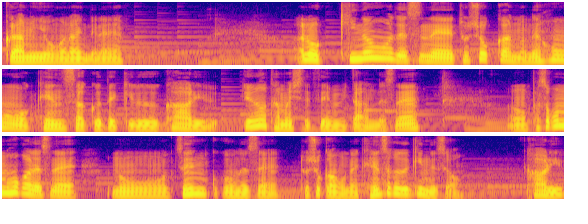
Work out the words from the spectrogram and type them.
膨らみようがないんでね。あの、昨日はですね、図書館のね、本を検索できるカーリルっていうのを試しててみたんですね。あのパソコンの方からですね、あの全国のですね、図書館をね、検索できるんですよ。カーリル。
